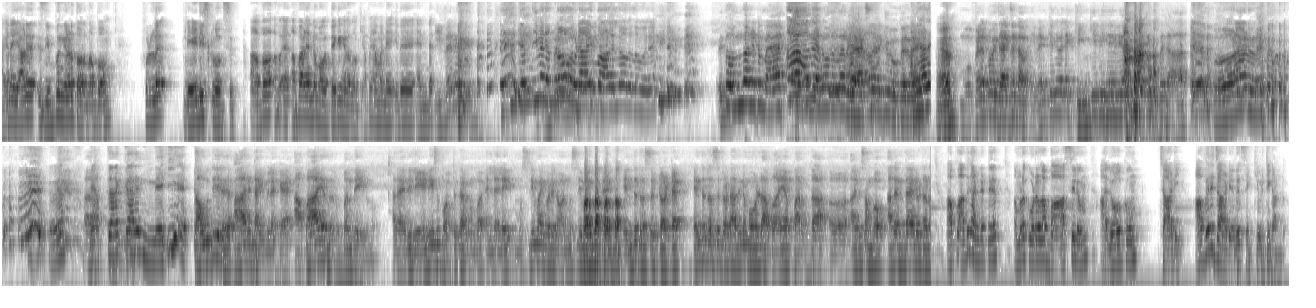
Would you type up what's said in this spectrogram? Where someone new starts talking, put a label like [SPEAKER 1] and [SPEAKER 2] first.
[SPEAKER 1] അങ്ങനെ ഇയാൾ സിബ് ഇങ്ങനെ തുറന്നപ്പോ ഫുള്ള് ലേഡീസ് ക്ലോത്ത്സ് അപ്പൊ അപ്പൊ ആൾ എന്റെ മുഖത്തേക്ക് ഇങ്ങനെ നോക്കി. അപ്പൊ ഞാൻ പറഞ്ഞേ ഇത് എന്റെ ഇവൻ എന്തോ ഉടായ്പാണല്ലോ എന്നുള്ള പോലെ.
[SPEAKER 2] ഇതൊന്നും അങ്ങോട്ട് മാച്ച് റിയാക്ഷൻ ആയിരിക്കും ഇപ്പൊ ഇവൻക്ക് ഇനി വല്ല കിങ്കി ബിഹേവിയർ
[SPEAKER 1] അത്തരക്കാരൻ
[SPEAKER 2] സൗദിയിൽ ആ ഒരു ടൈമിലൊക്കെ അപായ നിർബന്ധമായിരുന്നു അതായത് ലേഡീസ് പുറത്തേക്ക് ഇറങ്ങുമ്പോ എല്ലാ ലൈക്ക് മുസ്ലിം ആയിക്കോട്ടെ നോൺ മുസ്ലിം
[SPEAKER 1] ആയിക്കോട്ടെ.
[SPEAKER 2] എന്ത് ഡ്രസ്സ് ഇട്ടോട്ടെ എന്ത് ഡ്രസ്സ് ഇട്ടോട്ടെ അതിന്റെ മുകളിൽ അപായ പർദ്ദ ആ ഒരു സംഭവം അതെന്തായാലും ഇടണം.
[SPEAKER 1] അപ്പൊ അത് കണ്ടിട്ട് നമ്മുടെ കൂടെയുള്ള ബാസിലും അലോക്കും ചാടി. അവർ ചാടിയത് സെക്യൂരിറ്റി കണ്ടു.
